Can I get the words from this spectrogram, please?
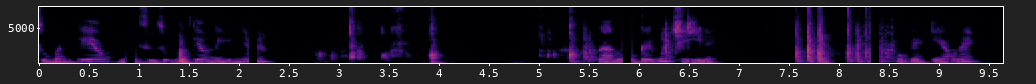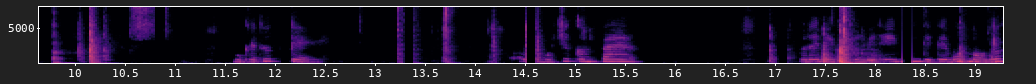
súng bắn keo, mình sử dụng bắn keo nến nhé. Và một cây bút chì này một cái kéo này. Một cái thước kẻ và một chiếc compa ở đây mình còn chuẩn bị thêm những cái cây bút màu nước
